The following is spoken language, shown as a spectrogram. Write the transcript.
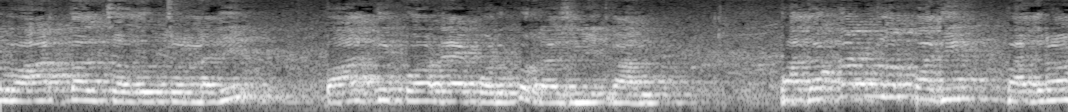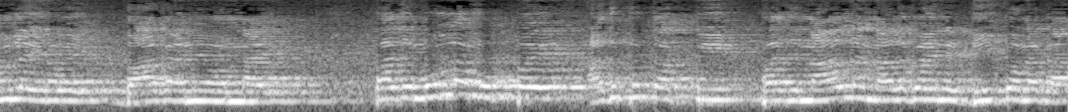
వార్తలు చదువుతున్నది బాతి కోటాయి కొడుకు రజనీకాంత్. పదొకట్లో పది పది రెండుల ఇరవై బాగానే ఉన్నాయి. పది ముళ్ళ ముప్పై అదుపు తప్పి పది నాళ్ళ నలభైని ఢీకొనగా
